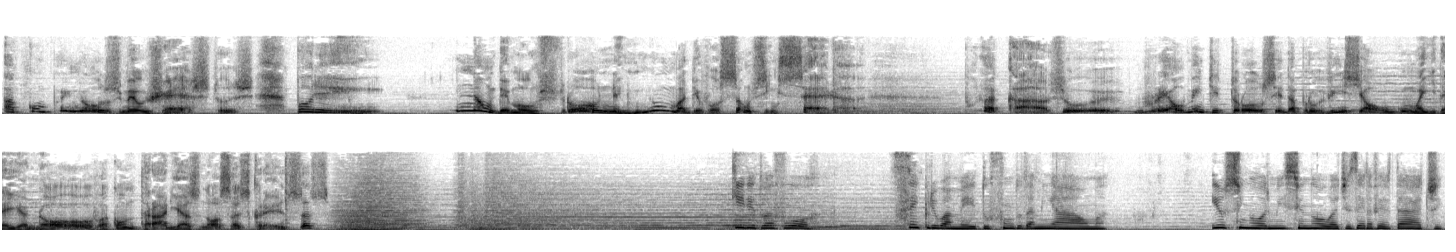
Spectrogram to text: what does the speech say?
acompanhou os meus gestos, porém não demonstrou nenhuma devoção sincera. Por acaso realmente trouxe da província alguma ideia nova, contrária às nossas crenças? Querido avô, sempre o amei do fundo da minha alma. E o senhor me ensinou a dizer a verdade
